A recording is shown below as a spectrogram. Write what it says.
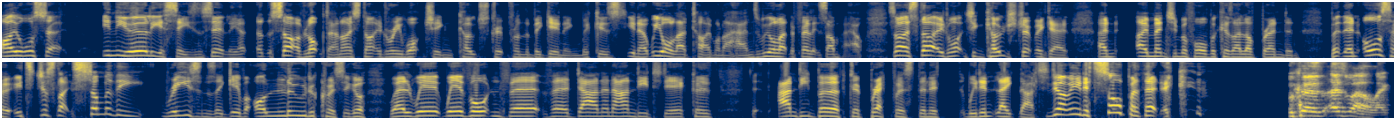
I also in the earlier season, certainly at, at, the start of lockdown, I started rewatching Coach Trip from the beginning because you know we all had time on our hands, we all had to fill it somehow. So I started watching Coach Trip again, and I mentioned before because I love Brendan, but then also it's just like some of the reasons they give are ludicrous. They go, "Well, we're we're voting for for Dan and Andy today because Andy burped at breakfast and it we didn't like that." Do You know what I mean? It's so pathetic. because as well, like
